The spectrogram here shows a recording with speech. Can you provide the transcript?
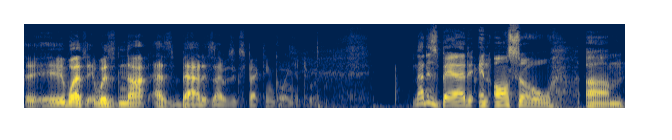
it, it was it was not as bad as I was expecting going into it. not as bad and also um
